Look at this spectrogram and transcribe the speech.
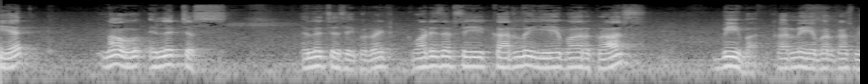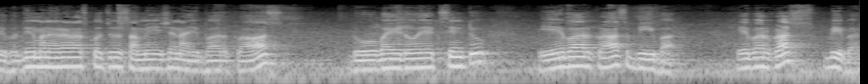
here now LHS LHS equal right what is that see curl A bar cross B bar curl A bar cross B bar దీన్ని మనం ఎలా రాసుకోవచ్చు? Summation i bar cross doe by doe x into A bar cross B bar A bar cross B bar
